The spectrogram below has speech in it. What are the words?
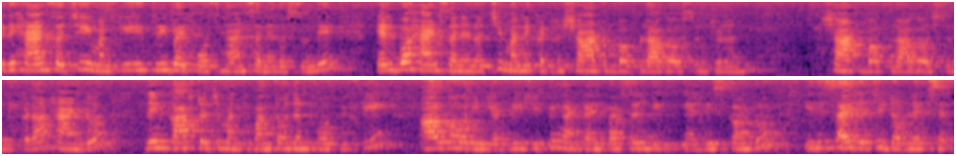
ఇది హ్యాండ్స్ వచ్చి మనకి త్రీ బై ఫోర్త్ హ్యాండ్స్ అనేది వస్తుంది. ఎల్బో హ్యాండ్స్ అనేది వచ్చి మళ్ళీ ఇక్కడ షార్ట్ బఫ్ లాగా వస్తుంది చూడండి. షార్ట్ బఫ్ లాగా వస్తుంది ఇక్కడ హ్యాండ్. దీని కాస్ట్ వచ్చి మనకి one thousand four fifty. All over India free shipping and ten percent discount. ఇది సైజ్ వచ్చి double XL.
